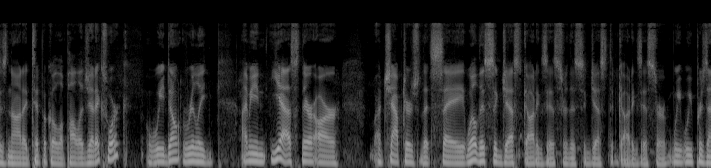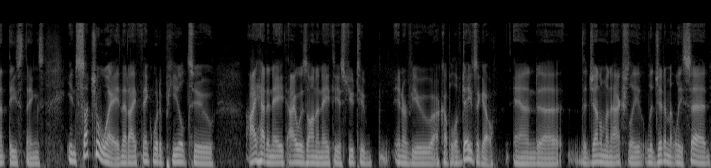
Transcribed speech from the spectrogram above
is not a typical apologetics work. We don't really, I mean, yes, there are chapters that say, well, this suggests God exists or this suggests that God exists, or we, we present these things in such a way that I think would appeal to. I had an I was on an atheist YouTube interview a couple of days ago, and uh, the gentleman actually legitimately said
